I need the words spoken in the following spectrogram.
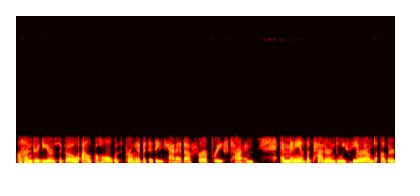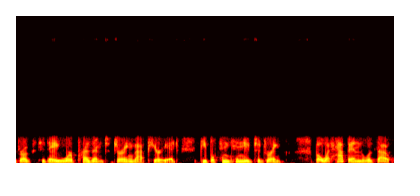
A hundred years ago, alcohol was prohibited in Canada for a brief time, and many of the patterns we see around other drugs today were present during that period. People continued to drink, But what happened was that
